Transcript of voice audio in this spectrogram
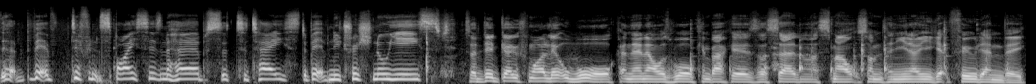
a bit of different spices and herbs to, taste, a bit of nutritional yeast. So I did go for my little walk and then I was walking back here, as I said, and I smelt something. You know, you get food envy.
